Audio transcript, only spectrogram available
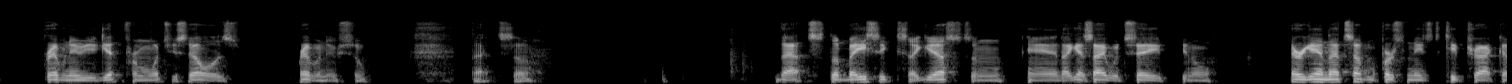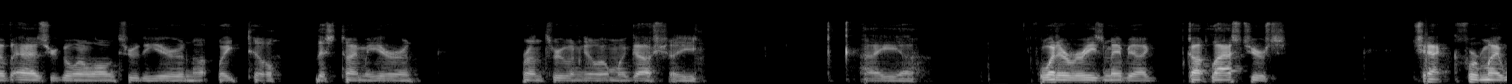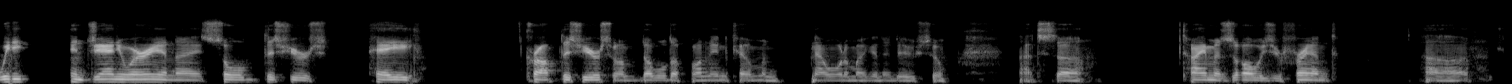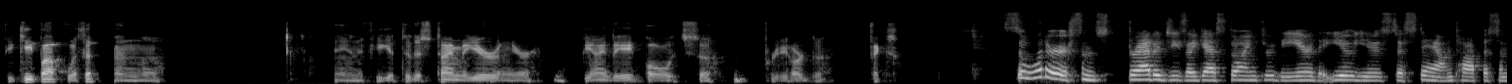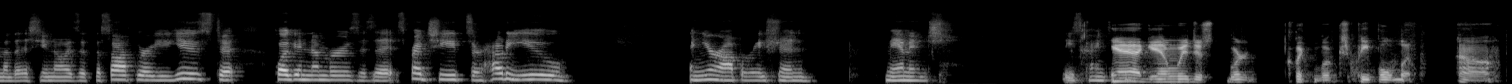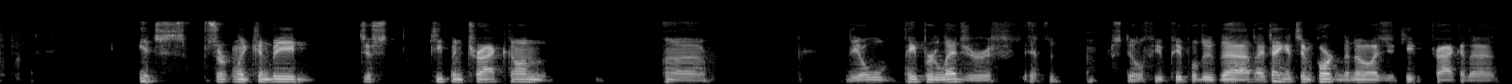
revenue you get from what you sell is revenue. So that's uh, that's the basics, I guess. And and I guess I would say, you know, there again, that's something a person needs to keep track of as you're going along through the year and not wait till this time of year and run through and go, oh my gosh, I I uh, for whatever reason, maybe I got last year's check for my week in January and I sold this year's hay crop this year, so I'm doubled up on income. And now what am I going to do? So that's uh, time is always your friend. Uh, if you keep up with it, and uh, and if you get to this time of year and you're behind the eight ball, it's uh, pretty hard to fix. So, what are some strategies, I guess, going through the year that you use to stay on top of some of this? You know, is it the software you use to plug in numbers? Is it spreadsheets, or how do you and your operation manage these kinds of yeah things? again we just we're quickbooks people but uh it's certainly can be just keeping track on uh the old paper ledger if if still a few people do that. I think it's important to know as you keep track of that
